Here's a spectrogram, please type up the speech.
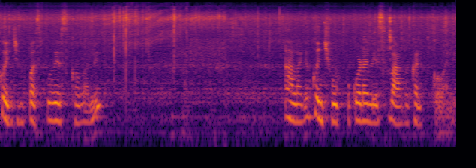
కొంచెం పసుపు వేసుకోవాలి. అలాగే కొంచెం ఉప్పు కూడా వేసి బాగా కలుపుకోవాలి.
